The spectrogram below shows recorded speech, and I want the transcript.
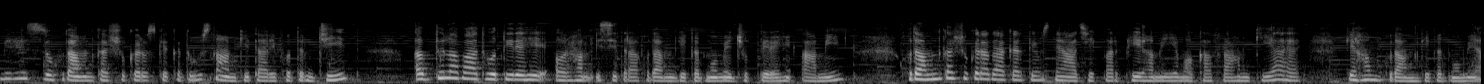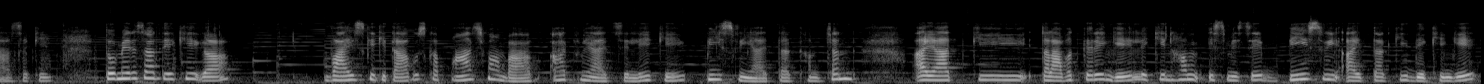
میرے عزیز و خداوند کا شکر اس کے قدوس نام کی تعریف و تمجید عبدالآباد ہوتی رہے اور ہم اسی طرح خداوند کے قدموں میں جھکتے رہیں۔ آمین۔ خداوند کا شکر ادا کرتے ہیں، اس نے آج ایک بار پھر ہمیں یہ موقع فراہم کیا ہے کہ ہم خداوند کے قدموں میں آ سکیں۔ تو میرے ساتھ دیکھیے گا وائس کی کتاب، اس کا پانچواں باب آٹھویں آیت سے لے کے بیسویں آیت تک ہم چند آیات کی تلاوت کریں گے، لیکن ہم اس میں سے بیسویں آیت تک کی دیکھیں گے۔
